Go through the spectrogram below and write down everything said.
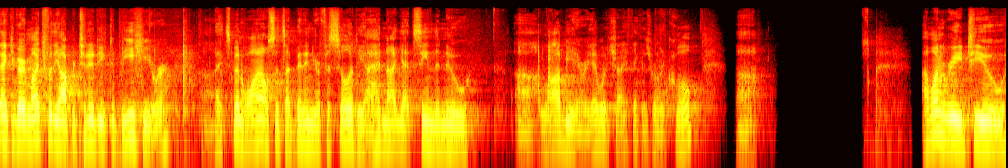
Thank you very much for the opportunity to be here. Uh, It's been a while since I've been in your facility. I had not yet seen the new uh, lobby area, which I think is really cool. Uh, I want to read to you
